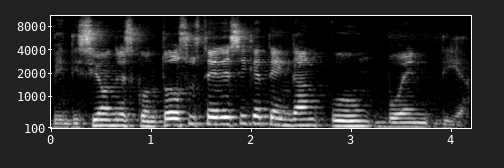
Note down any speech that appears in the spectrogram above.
Bendiciones con todos ustedes y que tengan un buen día.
